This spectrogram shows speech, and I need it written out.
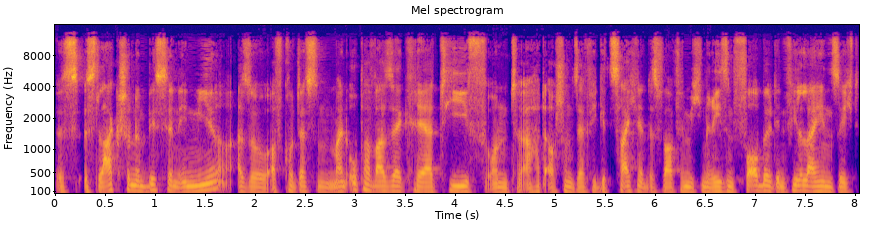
es, es lag schon ein bisschen in mir, also aufgrund dessen, mein Opa war sehr kreativ und äh, hat auch schon sehr viel gezeichnet. Das war für mich ein Riesenvorbild in vielerlei Hinsicht.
